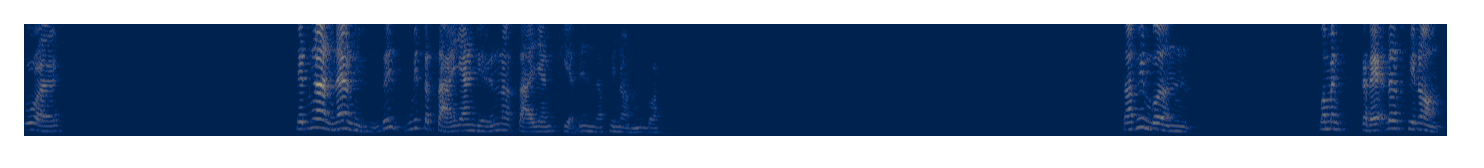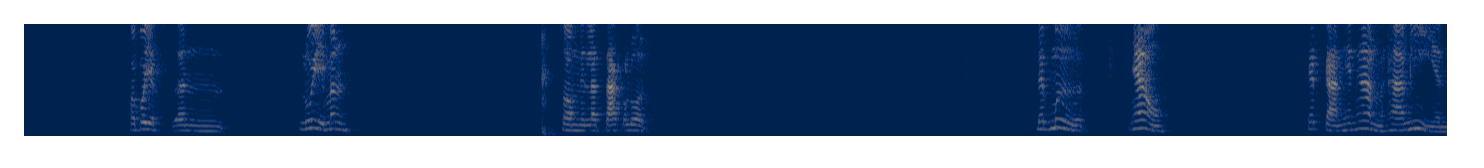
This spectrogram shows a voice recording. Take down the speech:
รวยเฮ็ดงานแนวนี่ได้มีแต่ตายอย่างเดียวนะตายอย่างเกียดนี่นะพี่น้องมันบ่จ้าพิมเบิ่นว่ามันกระแดะเด้อพี่น้องขอยบ่อยากอันลุยมัน ซอมในละตักโลดเล็บมือเหย้าเฮ็ดการเฮ็ดงานมาทามีอัน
